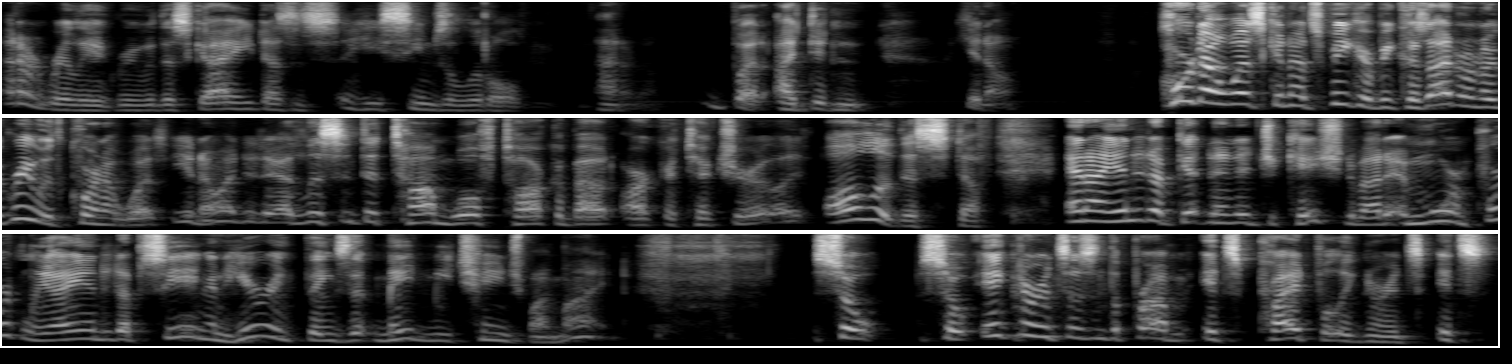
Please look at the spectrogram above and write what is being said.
I don't really agree with this guy. He doesn't. He seems a little. I don't know. But I didn't. You know, Cornel West cannot speak here because I don't agree with Cornel West. You know, I, did, I listened to Tom Wolfe talk about architecture, all of this stuff. And I ended up getting an education about it. And more importantly, I ended up seeing and hearing things that made me change my mind. So, so ignorance isn't the problem. It's prideful ignorance. It's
